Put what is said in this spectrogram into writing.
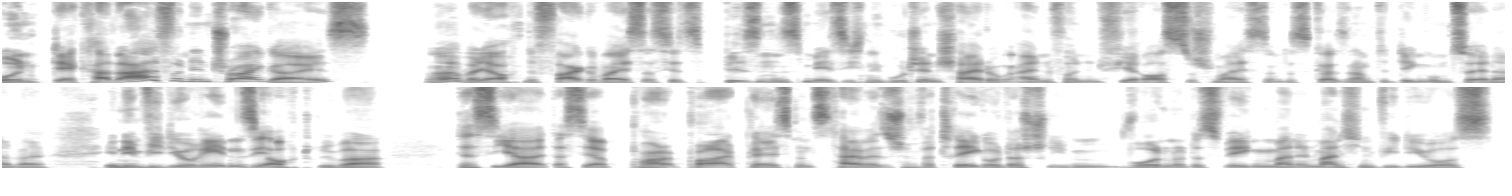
Und der Kanal von den Try Guys, ja, weil ja auch eine Frage war, ist das jetzt businessmäßig eine gute Entscheidung, einen von den vier rauszuschmeißen und das gesamte Ding umzuändern? Weil in dem Video reden sie auch drüber, dass sie ja, dass ja Product Placements teilweise schon Verträge unterschrieben wurden und deswegen man in manchen Videos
